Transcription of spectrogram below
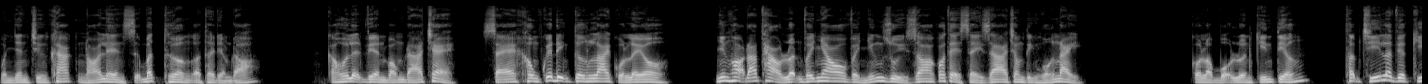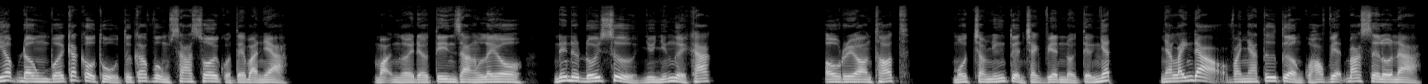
một nhân chứng khác nói lên sự bất thường ở thời điểm đó. Các huấn luyện viên bóng đá trẻ sẽ không quyết định tương lai của Leo, nhưng họ đã thảo luận với nhau về những rủi ro có thể xảy ra trong tình huống này. Câu lạc bộ luôn kín tiếng, thậm chí là việc ký hợp đồng với các cầu thủ từ các vùng xa xôi của Tây Ban Nha. Mọi người đều tin rằng Leo nên được đối xử như những người khác. Orion Todd, một trong những tuyển trạch viên nổi tiếng nhất, nhà lãnh đạo và nhà tư tưởng của Học viện Barcelona,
